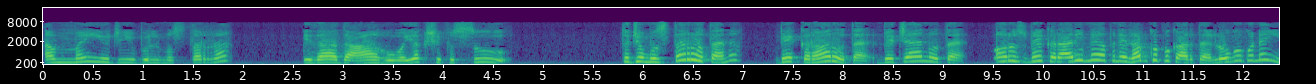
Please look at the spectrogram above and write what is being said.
ام یجیب المستر اذا دعاہ ویکشف السوء۔ تو جو مستر ہوتا ہے نا، بے قرار ہوتا ہے، بے چین ہوتا ہے، اور اس بے قراری میں اپنے رب کو پکارتا ہے، لوگوں کو نہیں،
